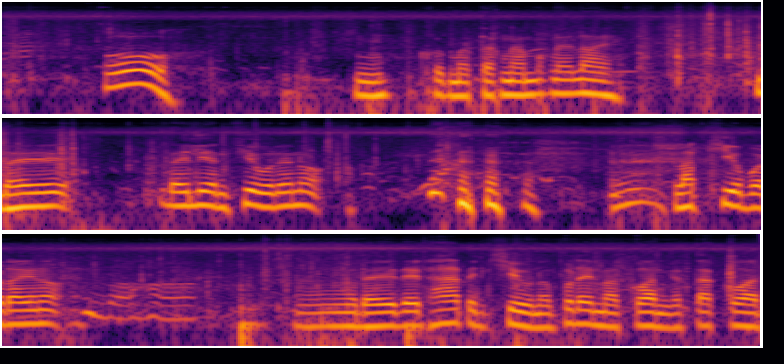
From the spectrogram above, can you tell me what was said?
ำโอ้คนมาตักน้ำบักไล่ๆ ได้ได้เรียนคิวเลยเนาะ รัดคิวบ่ได้เนาะบอกเออได้ได้ท่าเป็นคิวเนาะผู้ใดมาก่อนกับตักก่อน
